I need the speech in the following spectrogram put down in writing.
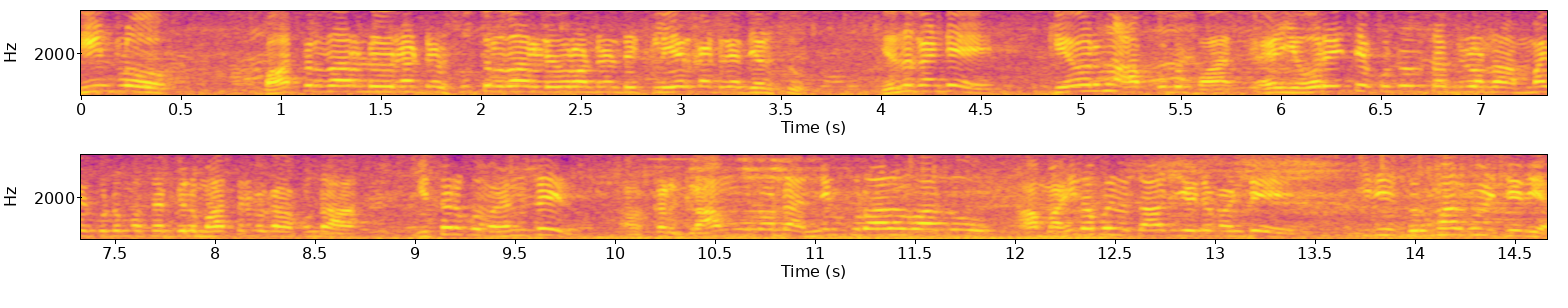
దీంట్లో పాత్రదారులు ఎవరంటే సూత్రధారులు ఎవరు అంటే క్లియర్ కట్గా తెలుసు. ఎందుకంటే కేవలం ఆ కుటుంబ ఎవరైతే కుటుంబ సభ్యులు ఉన్నారో అమ్మాయి కుటుంబ సభ్యులు మాత్రమే కాకుండా ఇతర అంటే అక్కడ గ్రామంలో ఉన్న అన్ని కులాల వాళ్ళు ఆ మహిళ పైన దాడి చేయడం అంటే ఇది దుర్మార్గమైన చర్య.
